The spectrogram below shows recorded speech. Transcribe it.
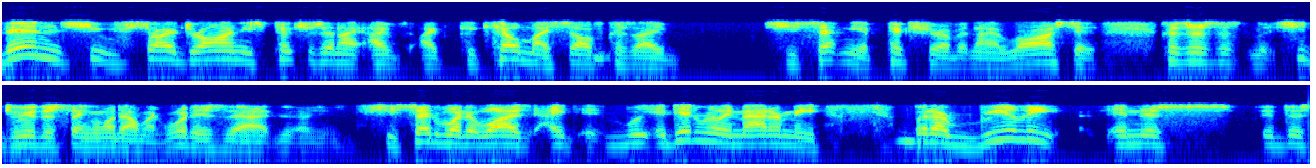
then she started drawing these pictures, and I I, I could kill myself because I she sent me a picture of it and I lost it because there's this. She drew this thing one day. I'm like, what is that? Uh, she said what it was. I, it, it didn't really matter to me, but I really in this this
